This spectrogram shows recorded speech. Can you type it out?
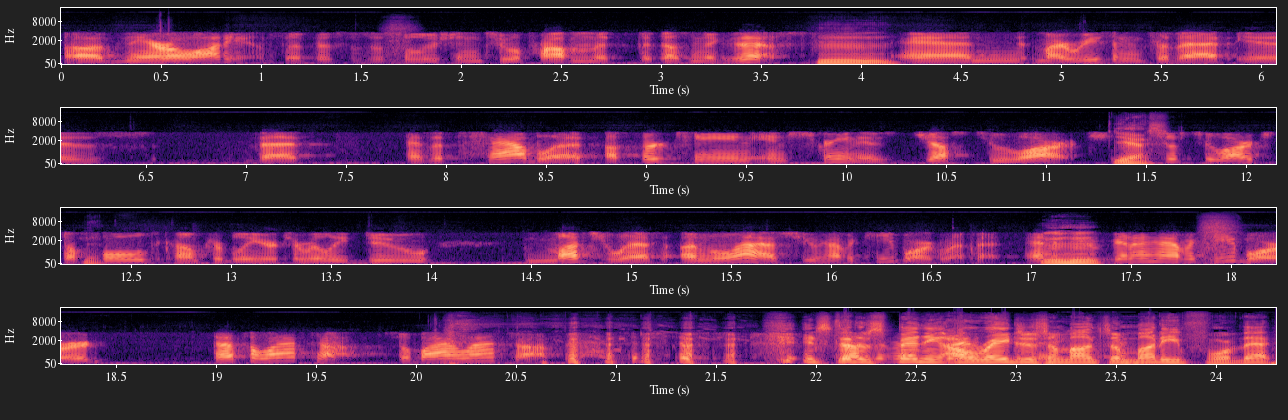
uh, narrow audience. That this is a solution to a problem that, that doesn't exist. Hmm. And my reason for that is that as a tablet, a 13-inch screen is just too large. Yes. It's just too large to hold comfortably or to really do much with unless you have a keyboard with it. And Mm-hmm. if you're going to have a keyboard, that's a laptop. So buy a laptop. Instead of spending outrageous me. amounts of money for that,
